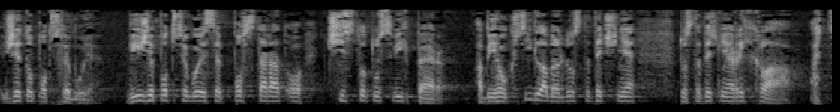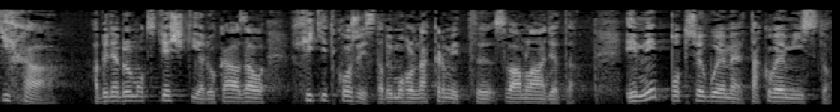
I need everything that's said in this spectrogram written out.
že to potřebuje. Ví, že potřebuje se postarat o čistotu svých per, aby jeho křídla byla dostatečně, dostatečně rychlá a tichá, aby nebyl moc těžký a dokázal chytit kořist, aby mohl nakrmit eh, svá mláďata. I my potřebujeme takové místo.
